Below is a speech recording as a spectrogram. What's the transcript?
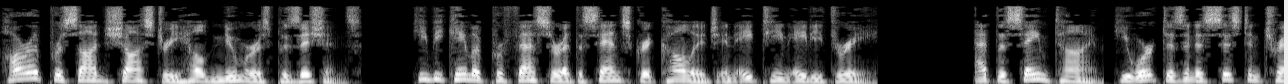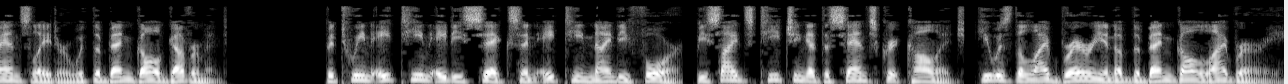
Hara Prasad Shastri held numerous positions. He became a professor at the Sanskrit College in 1883. At the same time, he worked as an assistant translator with the Bengal government. Between 1886 and 1894, besides teaching at the Sanskrit College, he was the librarian of the Bengal Library.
